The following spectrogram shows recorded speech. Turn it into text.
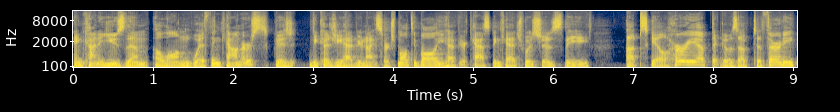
and kind of use them along with encounters because because you have your night search multi-ball, you have your cast and catch, which is the upscale hurry up that goes up to 30.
